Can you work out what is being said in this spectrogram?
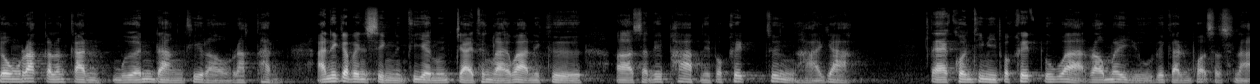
จงรักกันและกันเหมือนดังที่เรารักท่าน อันนี้ก็เป็นสิ่งหนึ่งที่อยากหนุนใจทั้งหลายว่านี่คืออสันติภาพในพระคริสต์ซึ่งหายาก แต่คนที่มีพระคริสต์รู้ว่าเราไม่อยู่ด้วยกันเพราะศาสนา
